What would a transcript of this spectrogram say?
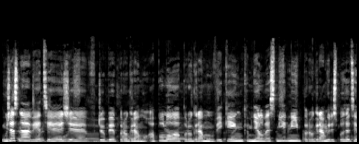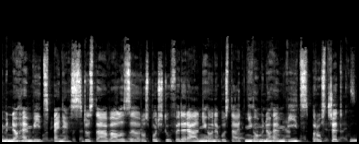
Úžasná věc je, že v době programu Apollo a programu Viking měl vesmírný program k dispozici mnohem víc peněz. Dostával z rozpočtu federálního nebo státního mnohem víc prostředků,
